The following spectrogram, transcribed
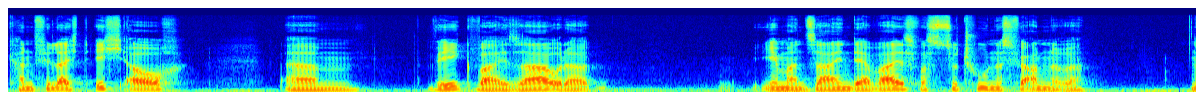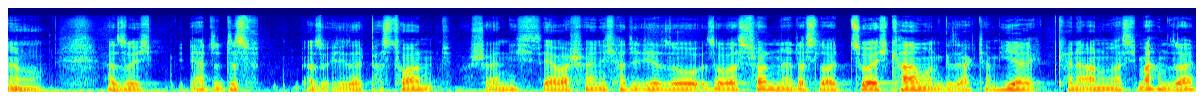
kann vielleicht ich auch ähm, Wegweiser oder jemand sein, der weiß, was zu tun ist für andere. Ne? Hm. Also ich hatte das, also ihr seid Pastoren, wahrscheinlich, sehr wahrscheinlich hattet ihr so sowas schon, ne, dass Leute zu euch kamen und gesagt haben, hier, keine Ahnung, was ich machen soll.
